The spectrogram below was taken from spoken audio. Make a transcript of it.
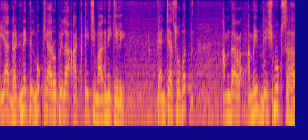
या घटनेतील मुख्य आरोपीला अटकेची मागणी केली. त्यांच्यासोबत आमदार अमित देशमुखसह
